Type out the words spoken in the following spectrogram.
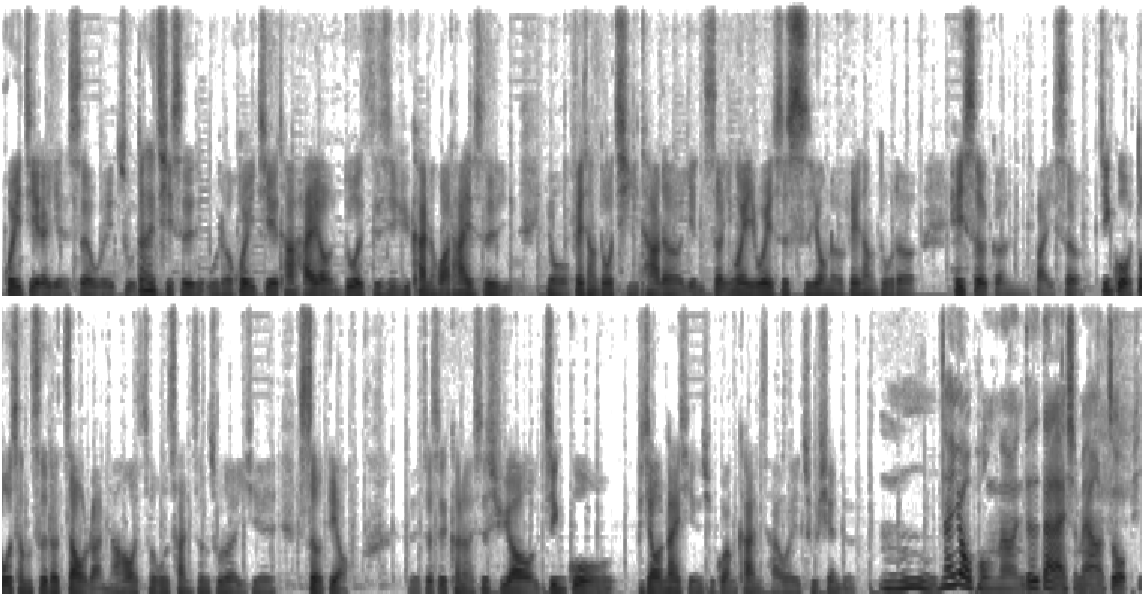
灰阶的颜色为主。但是其实我的灰阶它还有，如果仔细去看的话，它也是有非常多其他的颜色，因为我也是使用了非常多的黑色跟白色，经过多层次的造染，然后所产生出了一些色调。对，这是可能是需要经过。比较耐心的去观看才会出现的。嗯，那佑鹏呢？你这是带来什么样的作品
